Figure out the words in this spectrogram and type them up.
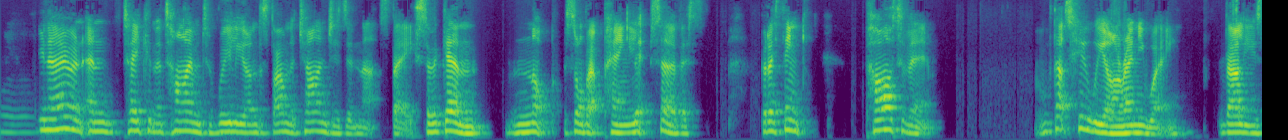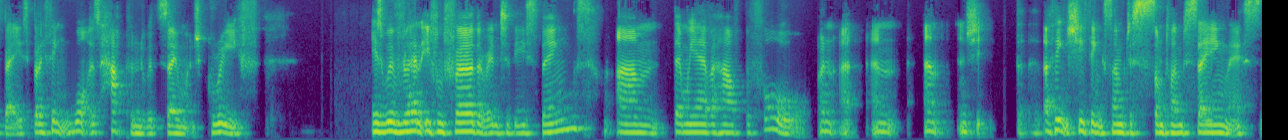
mm. you know and, and taken the time to really understand the challenges in that space so again not it's not about paying lip service but i think part of it that's who we are anyway values based but i think what has happened with so much grief is we've lent even further into these things um, than we ever have before and and and and she i think she thinks i'm just sometimes saying this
